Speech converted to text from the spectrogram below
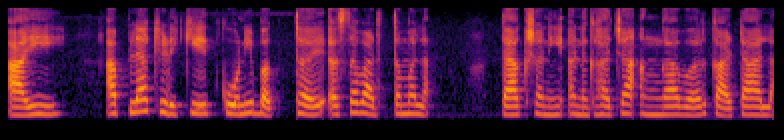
आई, आपल्या खिडकीत कोणी बघतंय असं वाटतं मला. त्या क्षणी अनघाच्या अंगावर काटा आला.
